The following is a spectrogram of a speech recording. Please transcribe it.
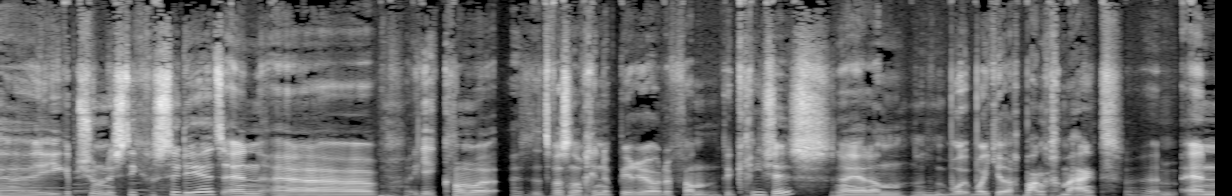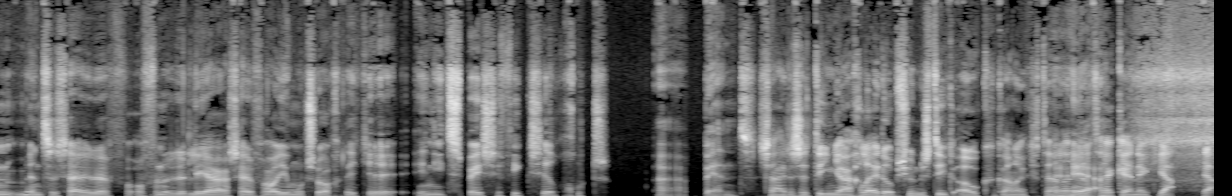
Uh, ik heb journalistiek gestudeerd en uh, ik kwam, het was nog in de periode van de crisis. Nou ja, dan wo- word je erg bang gemaakt. Um, En mensen zeiden, of de leraar zeiden vooral, je moet zorgen dat je in iets specifieks heel goed uh, bent. Zeiden ze tien jaar geleden op journalistiek ook, kan ik vertellen. Ja. Dat herken ik, ja. ja.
